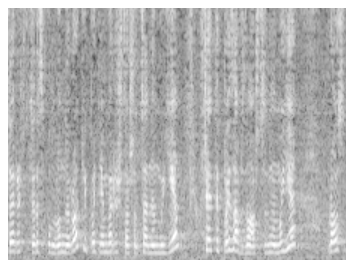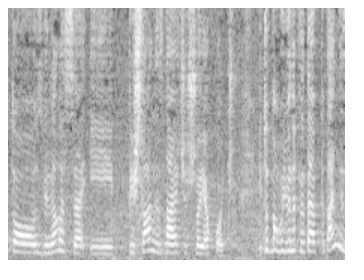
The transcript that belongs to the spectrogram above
4-4,5 роки. Потім вирішила, що це не моє. Хоча я типу завжди знала, що це не моє. Просто звільнилася і пішла, не знаючи, що я хочу. І тут, мабуть, виникне те питання,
